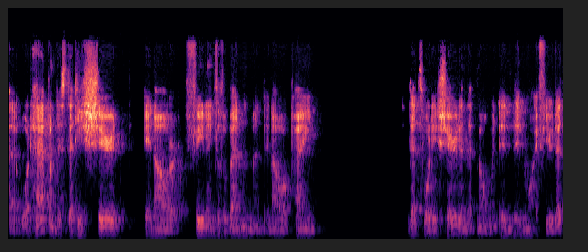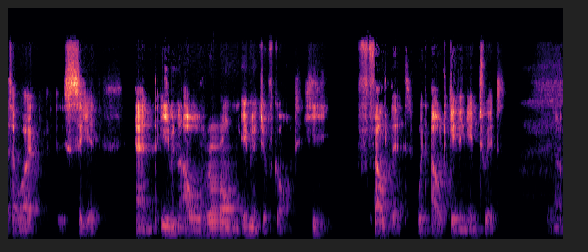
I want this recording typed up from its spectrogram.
uh, what happened is that he shared in our feelings of abandonment, in our pain. That's what he shared in that moment, in, in my view. That's how I see it and even our wrong image of God. He felt it without giving into it. You know,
